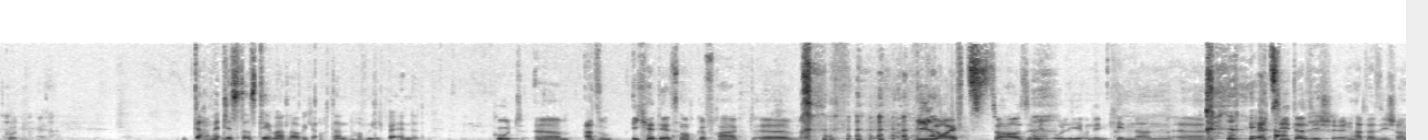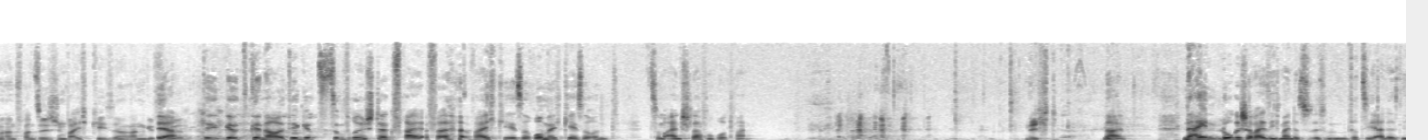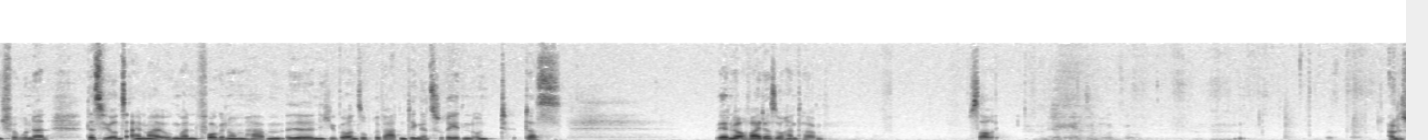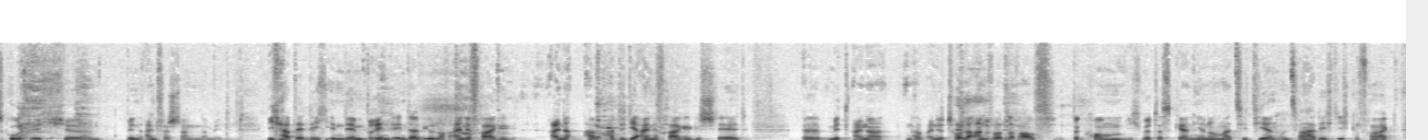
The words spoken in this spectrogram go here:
Gut. Damit ist das Thema, glaube ich, auch dann hoffentlich beendet. Gut, äh, also ich hätte jetzt noch gefragt, äh, wie läuft's zu Hause mit Uli und den Kindern? Äh, erzieht er sie schön? Hat er sie schon an französischen Weichkäse herangeführt? Ja, den gibt's, genau, den gibt es zum Frühstück, Frei, Weichkäse, Rohmilchkäse und zum Einschlafen Rotwein. Nicht? Nein. Nein, logischerweise, ich meine, das wird Sie alles nicht verwundern, dass wir uns einmal irgendwann vorgenommen haben, äh, nicht über unsere privaten Dinge zu reden und das werden wir auch weiter so handhaben. Sorry. Alles gut, ich äh, bin einverstanden damit. Ich hatte dich in dem Print-Interview noch eine Frage, eine, hatte dir eine Frage gestellt äh, mit einer und habe eine tolle Antwort darauf bekommen. Ich würde das gerne hier nochmal zitieren. Und zwar hatte ich dich gefragt,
